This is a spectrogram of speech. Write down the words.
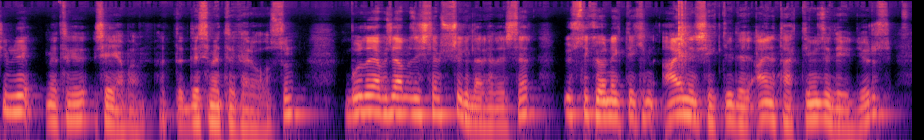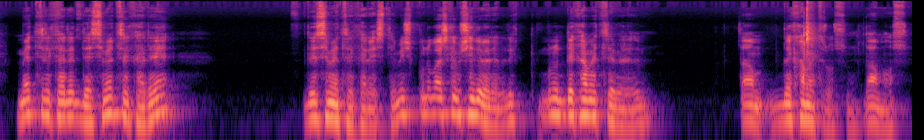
Şimdi metre şey yapalım. Hatta desimetre kare olsun. Burada yapacağımız işlem şu şekilde arkadaşlar. Üstteki örnektekinin aynı şekliyle aynı taktiğimizle de gidiyoruz. Metrekare, desimetre kare, desimetre kare istemiş. Bunu başka bir şey de verebiliriz. Bunu dekametre verelim. Tamam, dekametre olsun. Tamam olsun.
